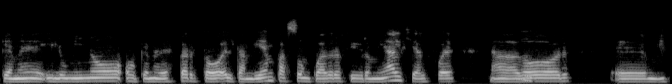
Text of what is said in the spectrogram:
que me iluminó o que me despertó, él también pasó un cuadro de fibromialgia, él fue nadador, em,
